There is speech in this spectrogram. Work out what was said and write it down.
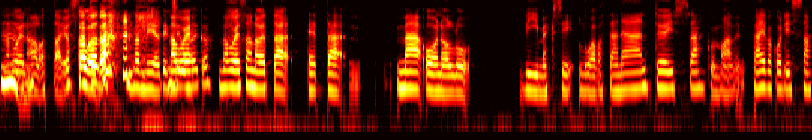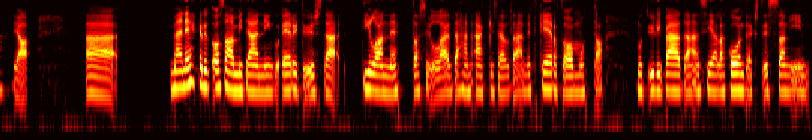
Mä voin hmm. aloittaa, jos Aloita. Tuota, mä mietin mä voin, aikaa. Mä voin sanoa, että, että mä oon ollut viimeksi luova tänään töissä, kun mä olin päiväkodissa ja ää, mä en ehkä nyt osaa mitään niinku erityistä tilannetta sillä tähän äkkiseltään nyt kertoa, mutta, mutta ylipäätään siellä kontekstissa niin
